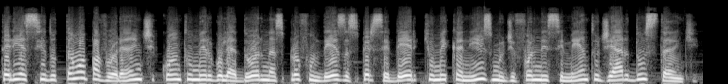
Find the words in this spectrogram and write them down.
teria sido tão apavorante quanto um mergulhador nas profundezas perceber que o mecanismo de fornecimento de ar dos tanques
